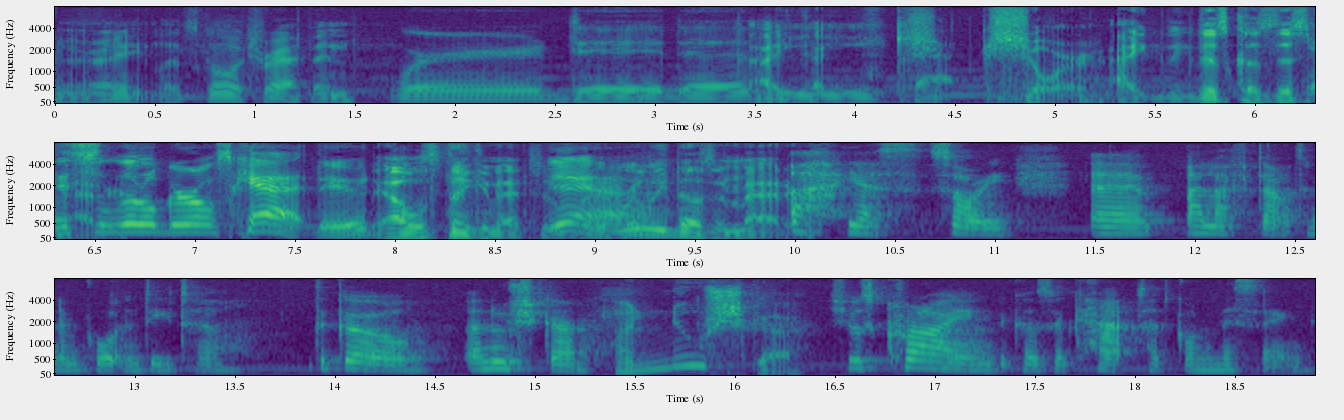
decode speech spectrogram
All right, let's go a trapping. Where did uh, I, the I cat? sure. I just because this It's matters. the little girl's cat, dude. I was thinking that too, Yeah. but it really doesn't matter. Ah, yes, sorry. Uh, I left out an important detail. The girl, Anushka, Anushka. she was crying because her cat had gone missing,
